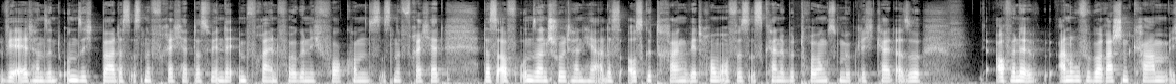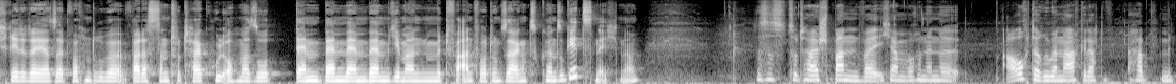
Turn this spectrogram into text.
Wir Eltern sind unsichtbar, das ist eine Frechheit, dass wir in der Impfreihenfolge nicht vorkommen. Das ist eine Frechheit, dass auf unseren Schultern hier alles ausgetragen wird. Homeoffice ist keine Betreuungsmöglichkeit. Also auch wenn der Anruf überraschend kam, ich rede da ja seit Wochen drüber, war das dann total cool, auch mal so bam, bam, bam, bam, jemandem mit Verantwortung sagen zu können, so geht's nicht, ne? Das ist total spannend, weil ich am Wochenende auch darüber nachgedacht habe, mit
